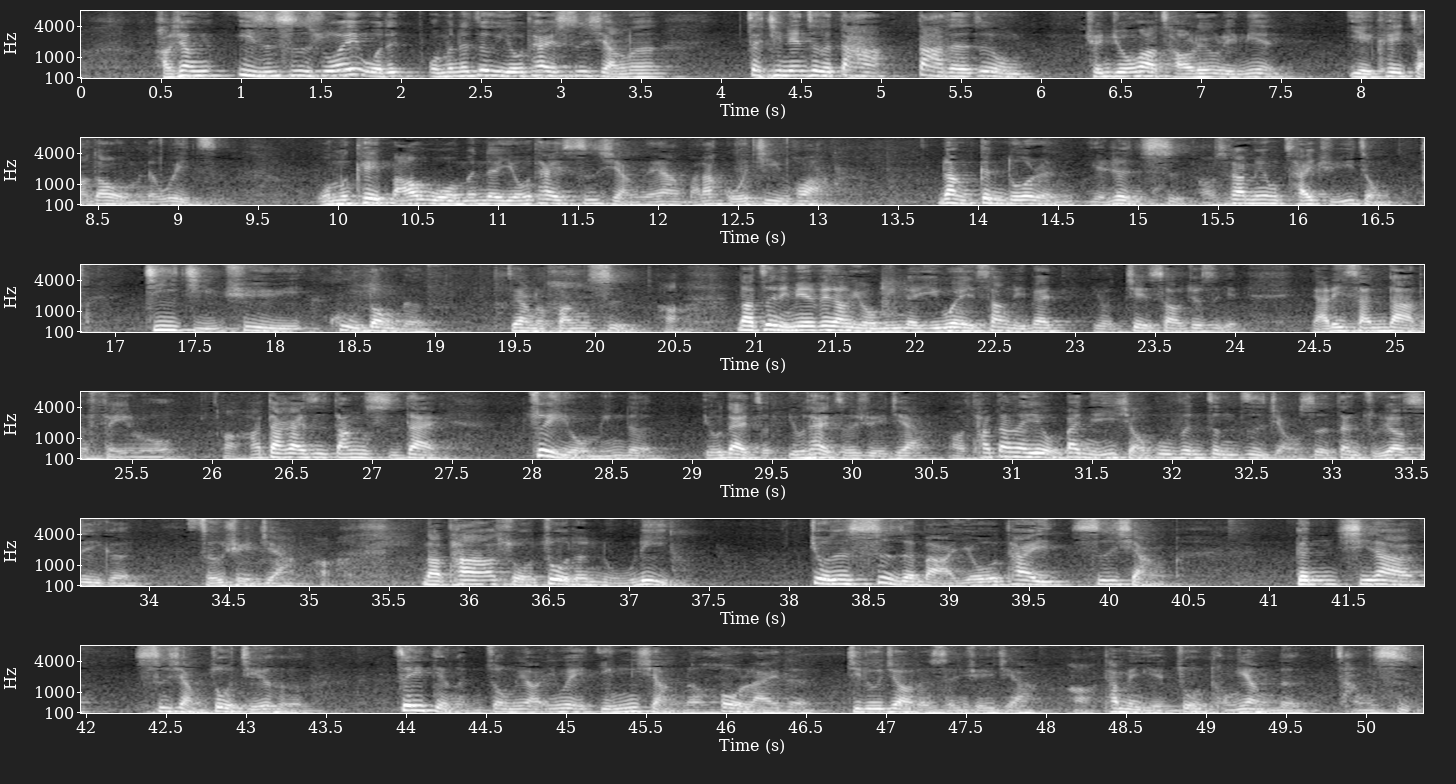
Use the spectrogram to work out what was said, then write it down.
好像意思是说，哎，我的我们的这个犹太思想呢，在今天这个大大的这种全球化潮流里面，也可以找到我们的位置。我们可以把我们的犹太思想怎样把它国际化，让更多人也认识。好，是他们用采取一种积极去互动的这样的方式。好，那这里面非常有名的一位，上礼拜有介绍，就是亚历山大的斐罗。啊，他大概是当时代最有名的犹太哲犹太哲学家。哦，他当然也有扮演一小部分政治角色，但主要是一个哲学家。那他所做的努力。就是试着把犹太思想跟希腊思想做结合，这一点很重要，因为影响了后来的基督教的神学家啊，他们也做同样的尝试。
